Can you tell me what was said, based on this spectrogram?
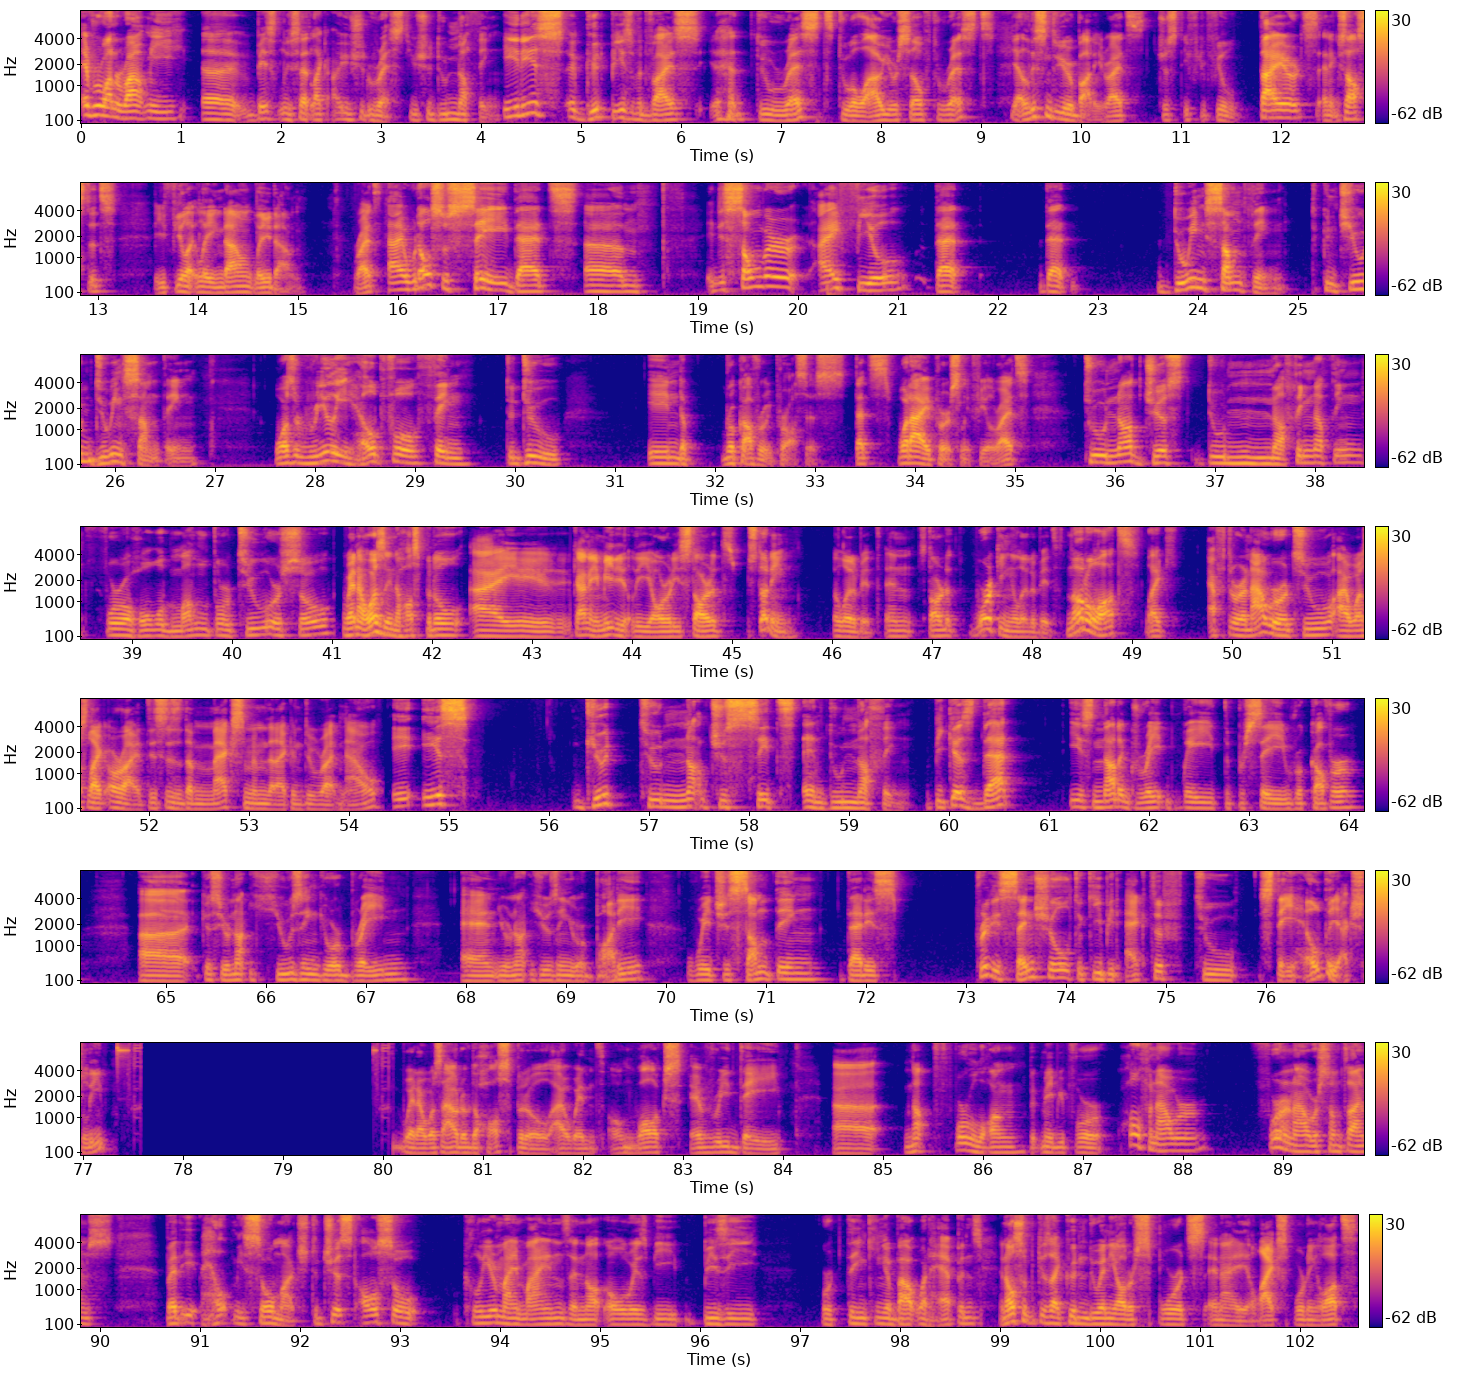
Everyone around me uh, basically said like, oh, you should rest, you should do nothing. It is a good piece of advice to rest, to allow yourself to rest. Yeah, listen to your body, right? Just if you feel tired and exhausted, you feel like laying down, lay down, right? I would also say that um, it is somewhere I feel that that doing something to continue doing something was a really helpful thing to do in the recovery process. That's what I personally feel, right? To not just do nothing, nothing for a whole month or two or so. When I was in the hospital, I kind of immediately already started studying a little bit and started working a little bit. Not a lot, like after an hour or two, I was like, all right, this is the maximum that I can do right now. It is good to not just sit and do nothing because that is not a great way to per se recover because uh, you're not using your brain and you're not using your body which is something that is pretty essential to keep it active to stay healthy actually when I was out of the hospital, I went on walks every day. Uh, not for long, but maybe for half an hour, for an hour sometimes. But it helped me so much to just also clear my mind and not always be busy or thinking about what happens. And also because I couldn't do any other sports and I like sporting a lot,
